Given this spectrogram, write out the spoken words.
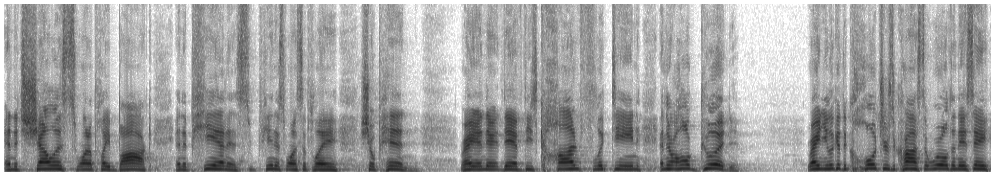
and the cellists want to play Bach, and the pianist, pianist wants to play Chopin, right, and they have these conflicting, and they're all good, right? And you look at the cultures across the world, and they say,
